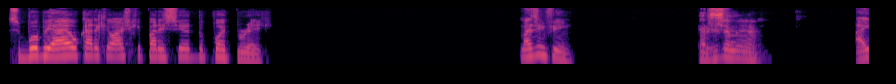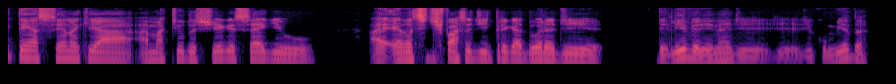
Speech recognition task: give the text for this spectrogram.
Se bobear é o cara que eu acho que parecia do Point Break. Mas enfim. Cara, justamente. Aí tem a cena que a, a Matilda chega e segue o. a- ela se disfarça de entregadora de delivery, né? De, de, de comida.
